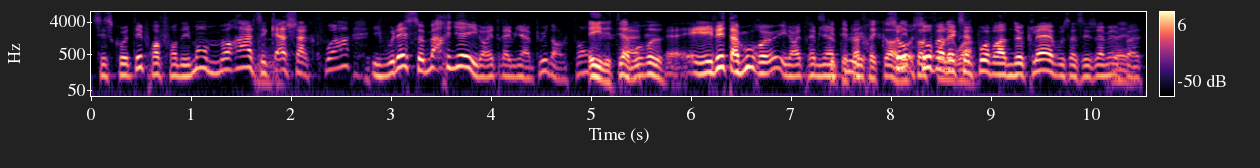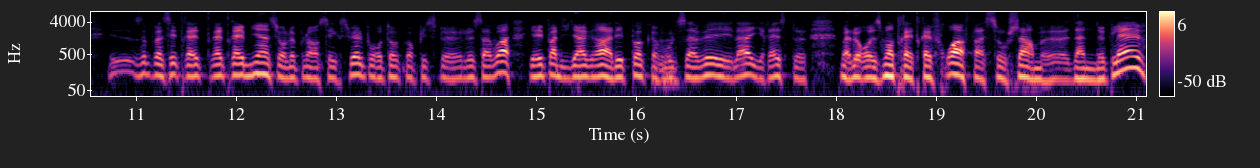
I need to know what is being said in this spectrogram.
c'est ce côté profondément moral. C'est qu'à chaque fois, il voulait se marier. Il aurait très bien pu, dans le fond. Et il était euh, amoureux. euh, et il est amoureux. Il aurait très Ce bien pu. pas fréquent sauf avec cette pauvre Anne de Clèves, où ça s'est jamais Ouais. pas- ça passait très, très, très bien sur le plan sexuel, pour autant qu'on puisse le, le savoir. Il n'y avait pas de Viagra à l'époque, comme vous le savez, et là, il reste euh, malheureusement très, très froid face au charme euh, d'Anne de Clèves.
